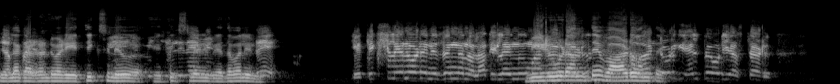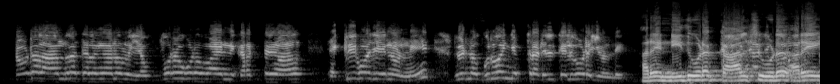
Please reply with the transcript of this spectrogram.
ఇలా. అలాంటి వాడి ఎథిక్స్ లేవు ఎథిక్స్ లేని ఎథిక్స్ లేనివాడే నిజంగా వీడు కూడా? అంతే, వాడు అంతే. హెల్ప్ ఎవరు చేస్తాడు? టోటల్ ఆంధ్ర తెలంగాణలో ఎవ్వరు కూడా వాడిని కరెక్ట్గా అగ్రి కూడా చేయనుండి వీడు నా గురువు అని చెప్తాడు వీళ్ళు తెలుగు కూడా అయ్యండి. అరే నీది కూడా కాల్చి కూడా అరే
